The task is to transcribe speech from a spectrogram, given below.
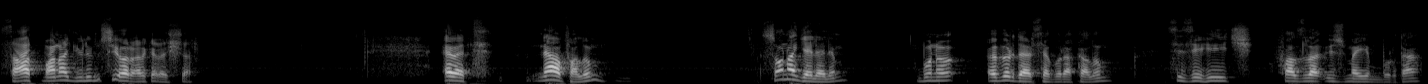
saat bana gülümsüyor arkadaşlar. Evet, ne yapalım? Sona gelelim. Bunu öbür derse bırakalım. Sizi hiç fazla üzmeyin burada.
